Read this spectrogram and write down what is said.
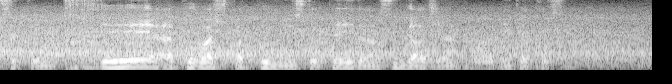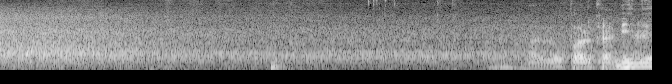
c'est contré. À Kovac, pas de conneries s'il te plaît, dans son gardien. Voilà, bien capté ça. On va pas le calmer lui.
